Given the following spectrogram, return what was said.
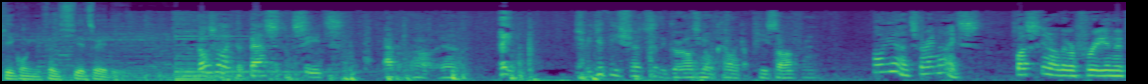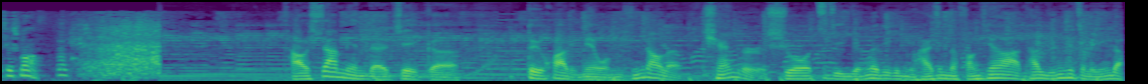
提供一份谢罪礼。 Those are like the best seats ever. Oh, yeah. Hey, should we give these shirts to the girls, you know, kind of like a peace offering? Oh, yeah, it's very nice. Plus, you know, they were free and they're too small. 好，下面的这个对话里面，我们听到了 Chandler 说自己赢了这个女孩子们的房间啊，他赢是怎么赢的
